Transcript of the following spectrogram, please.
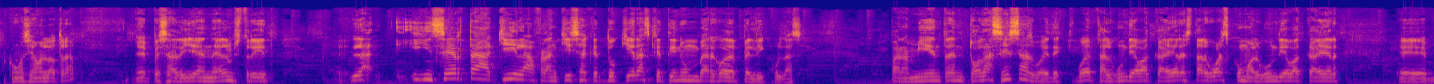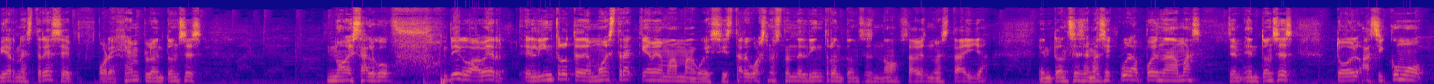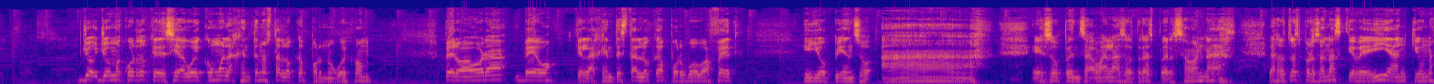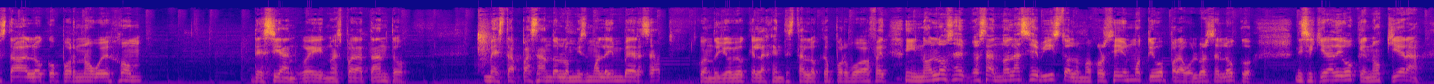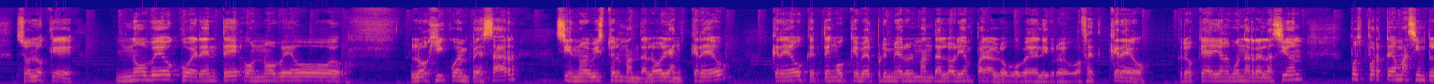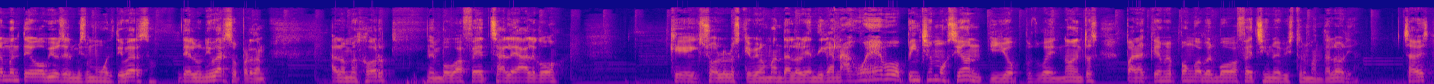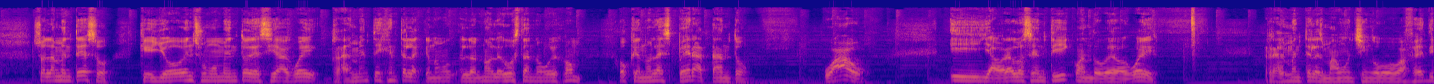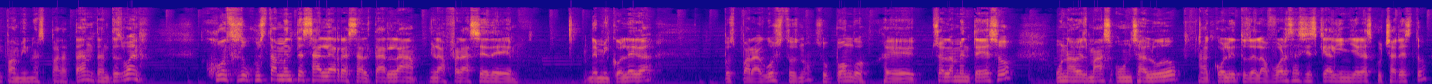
¿Cómo se llama la otra? Eh, Pesadilla en Elm Street. Eh, inserta aquí la franquicia que tú quieras que tiene un vergo de películas para mí entra en todas esas, güey. De que, pues, algún día va a caer Star Wars como algún día va a caer Viernes 13, por ejemplo. Entonces, no es algo. digo, a ver, el intro te demuestra que me mama, güey. Si Star Wars no está en el intro, entonces no, ¿sabes? No está y ya. Entonces se me hace cura, pues nada más. Entonces, todo, así como. Yo, yo me acuerdo que decía, güey, ¿cómo la gente no está loca por No Way Home? Pero ahora veo que la gente está loca por Boba Fett. Y yo pienso, ah, eso pensaban las otras personas. Las otras personas que veían que uno estaba loco por No Way Home, decían, güey, no es para tanto. Me está pasando lo mismo a la inversa. Cuando yo veo que la gente está loca por Boba Fett y no los he, o sea, no las he visto, a lo mejor sí hay un motivo para volverse loco. Ni siquiera digo que no quiera, solo que no veo coherente o no veo lógico empezar si no he visto el Mandalorian. Creo, creo que tengo que ver primero el Mandalorian para luego ver el libro de Boba Fett. Creo, creo que hay alguna relación, pues por temas simplemente obvios del mismo multiverso, del universo, perdón. A lo mejor en Boba Fett sale algo que solo los que vieron Mandalorian digan, a huevo, pinche emoción. Y yo, pues, güey, no, entonces, ¿para qué me pongo a ver Boba Fett si no he visto el Mandalorian? ¿Sabes? Solamente eso, que yo en su momento decía, güey, realmente hay gente a la que no, no le gusta No Way Home o que no la espera tanto. ¡Wow! Y ahora lo sentí cuando veo, güey, realmente les mamo un chingo Boba Fett y para mí no es para tanto. Entonces, bueno, just- justamente sale a resaltar la, la frase de, de mi colega pues para gustos, ¿no? Supongo. Eh, solamente eso. Una vez más, un saludo a de la Fuerza. Si es que alguien llega a escuchar esto.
